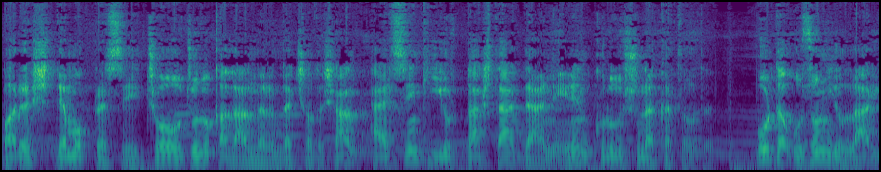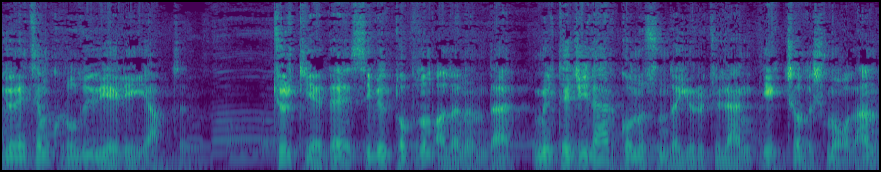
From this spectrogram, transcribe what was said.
barış, demokrasi, çoğulculuk alanlarında çalışan Helsinki Yurttaşlar Derneği'nin kuruluşuna katıldı. Burada uzun yıllar yönetim kurulu üyeliği yaptı. Türkiye'de sivil toplum alanında mülteciler konusunda yürütülen ilk çalışma olan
